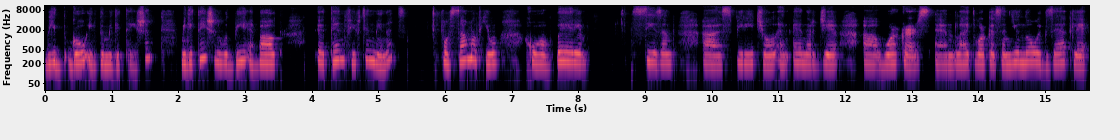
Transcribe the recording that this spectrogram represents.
we go into meditation. Meditation would be about uh, 10, 15 minutes. For some of you who are very seasoned uh, spiritual and energy uh, workers and light workers, and you know exactly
